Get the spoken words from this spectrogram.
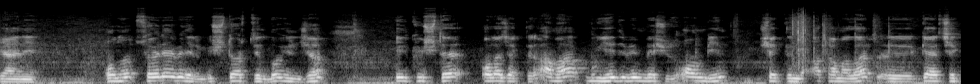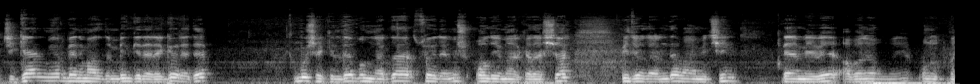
Yani onu söyleyebilirim. 3-4 yıl boyunca ilk üçte olacaktır. Ama bu 7500, 10000 şeklinde atamalar e, gerçekçi gelmiyor. Benim aldığım bilgilere göre de bu şekilde bunları da söylemiş olayım arkadaşlar. Videoların devamı için beğenmeyi ve abone olmayı unutmayın.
